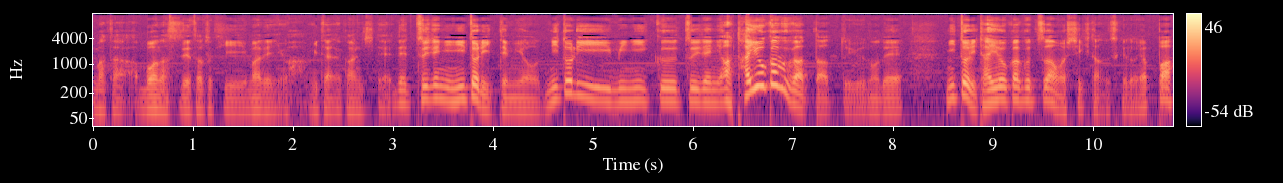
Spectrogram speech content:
またボーナス出た時までにはみたいな感じで。でついでにニトリ行ってみよう。ニトリ見に行くついでにあ太陽家具があったというのでニトリ太陽家具ツアーもしてきたんですけどやっぱ、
